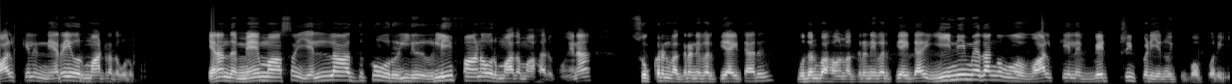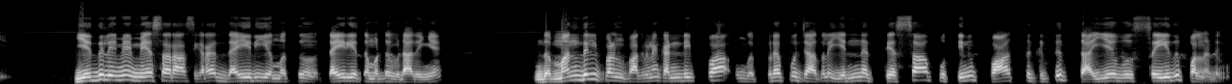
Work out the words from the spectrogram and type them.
வாழ்க்கையில நிறைய ஒரு மாற்றத்தை கொடுக்கும். ஏன்னா இந்த மே மாசம் எல்லாத்துக்கும் ஒரு ரிலீஃபான ஒரு மாதமாக இருக்கும். ஏன்னா சுக்கிரன் வக்ர நிவர்த்தி ஆயிட்டாரு புதன் பகவான் வக்ர நிவர்த்தி ஆயிட்டாரு. இனிமே தாங்க உங்க வாழ்க்கையில வெற்றி படியை நோக்கி போக போறீங்க. எதுலையுமே மேசராசிக்கிற தைரியம் மட்டும் தைரியத்தை மட்டும் விடாதீங்க. இந்த மந்தில் பலன் பாக்குறீங்கன்னா கண்டிப்பா உங்க பிறப்பு ஜாதத்துல என்ன தெசா புத்தின்னு பார்த்துக்கிட்டு தயவு செய்து பலனிடுங்க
